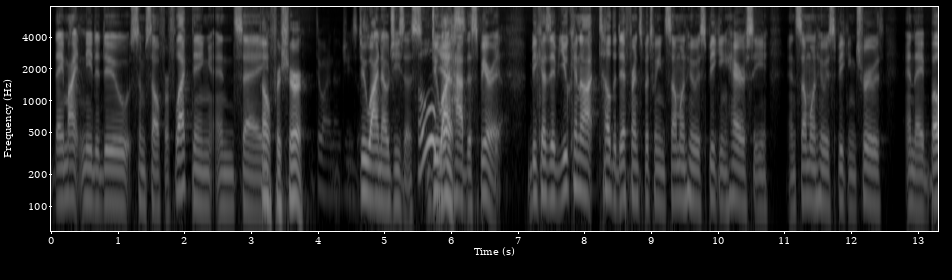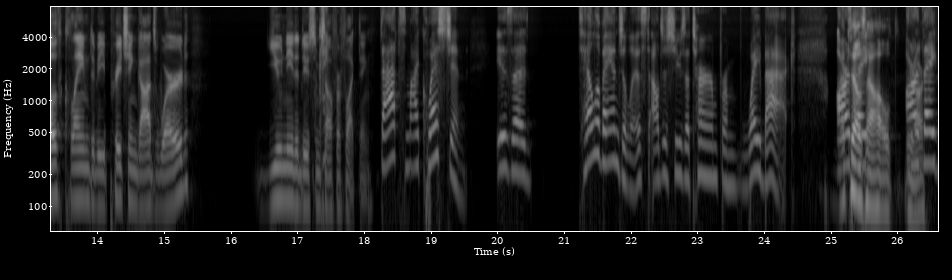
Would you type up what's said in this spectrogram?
they might need to do some self reflecting and say, Oh, for sure. Do I know Jesus? do I know Jesus? Ooh. Do I have the Spirit? Yeah. Because if you cannot tell the difference between someone who is speaking heresy and someone who is speaking truth, and they both claim to be preaching God's word, you need to do some self reflecting. That's my question. Is a televangelist, I'll just use a term from way back. That tells they, how old we are are. they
